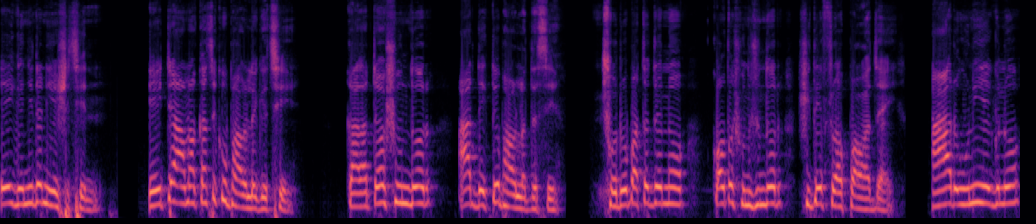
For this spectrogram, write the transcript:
এই গেঞ্জিটা নিয়ে এসেছেন। এইটা আমার কাছে খুব ভালো লেগেছে। কালারটাও সুন্দর আর দেখতেও ভালো লাগতেছে। ছোটো বাচ্চার জন্য কত সুন্দর সুন্দর শীতের ফ্রক পাওয়া যায়। আর উনি এগুলো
